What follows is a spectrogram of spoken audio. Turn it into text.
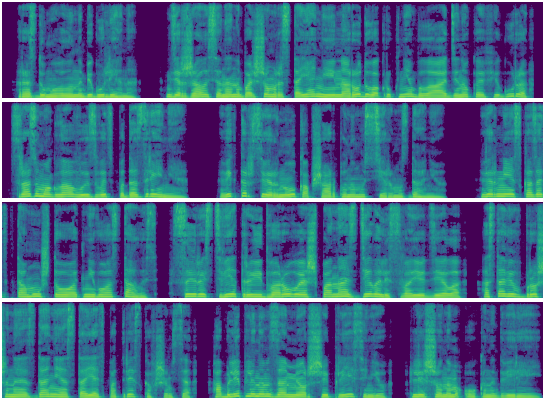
— раздумывала на бегу Лена. Держалась она на большом расстоянии, и народу вокруг не было, а одинокая фигура сразу могла вызвать подозрение. Виктор свернул к обшарпанному серому зданию. Вернее сказать, к тому, что от него осталось. Сырость, ветры и дворовая шпана сделали свое дело, оставив брошенное здание стоять потрескавшимся, облепленным замерзшей плесенью, лишённым окон и дверей.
